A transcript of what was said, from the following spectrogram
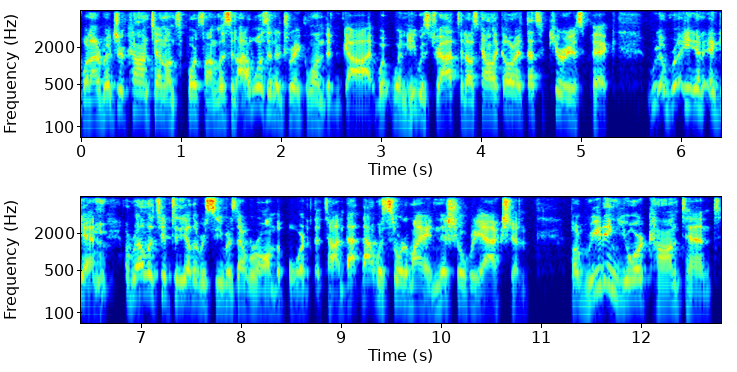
when I read your content on Sportsline, listen, I wasn't a Drake London guy. When he was drafted, I was kind of like, all right, that's a curious pick. Again, relative to the other receivers that were on the board at the time, that, that was sort of my initial reaction. But reading your content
